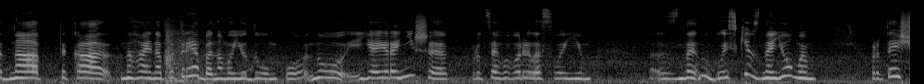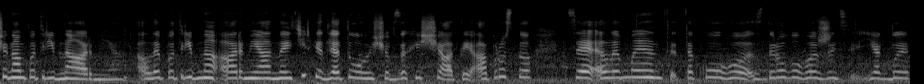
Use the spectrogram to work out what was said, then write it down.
одна така нагайна потреба, на мою думку. Ну, я і раніше про це говорила своїм е, ну, близьким знайомим. Про те, що нам потрібна армія, але потрібна армія не тільки для того, щоб захищати, а просто це елемент такого здорового якби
